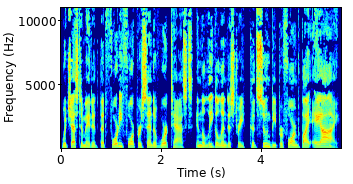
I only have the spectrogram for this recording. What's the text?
which estimated that 44% of work tasks in the legal industry could soon be performed by AI.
